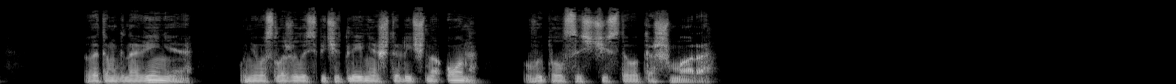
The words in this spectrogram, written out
В это мгновение у него сложилось впечатление, что лично он выпался с чистого кошмара.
